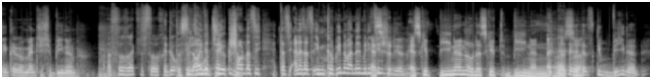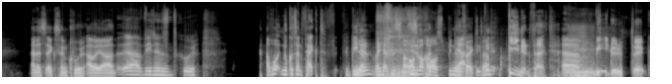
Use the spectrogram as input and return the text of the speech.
reden gerade über menschliche Bienen. Was du sagst, ist doch. Ja, du, Das die die Leute Mutierten. checken schon, dass ich, dass ich einerseits im Kabine aber in der Medizin Es- studiere. Es gibt Bienen und es gibt Bienen, weißt du? es gibt Bienen. Nein, das ist extrem cool. Aber ja, Ja, Bienen sind cool. aber nur kurz ein Fact für Bienen, Ja. weil ich hatte das Raus, diese Woche. raus, Bienenfact, ja, ja? Bienen, Bienenfact. Ähm, Bienenfact.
